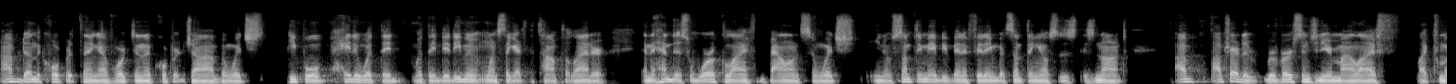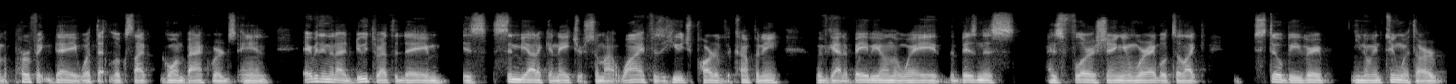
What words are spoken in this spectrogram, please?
I've done the corporate thing. I've worked in a corporate job in which people hated what they what they did even once they got to the top of the ladder and they had this work life balance in which you know something may be benefiting but something else is is not. I've i've tried to reverse engineer my life like from the perfect day what that looks like going backwards and everything that i do throughout the day is symbiotic in nature. So my wife is a huge part of the company. We've got a baby on the way. The business is flourishing and we're able to like still be very you know in tune with our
